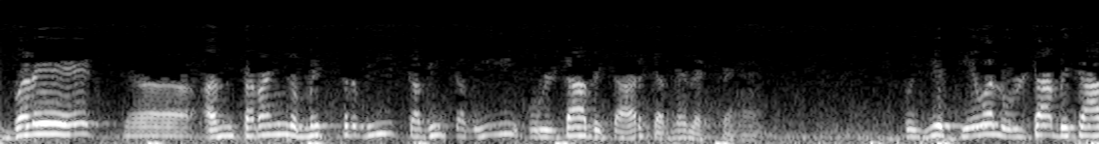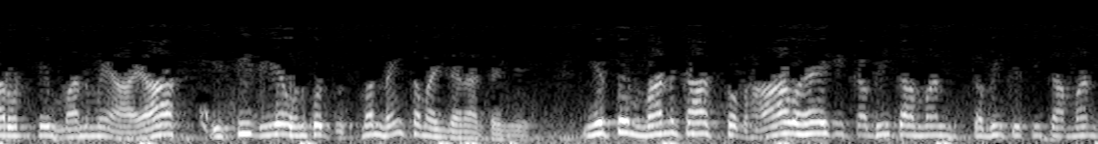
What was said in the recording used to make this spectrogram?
बड़े अंतरंग मित्र भी कभी कभी उल्टा विचार करने लगते हैं। तो ये केवल उल्टा विचार उनके मन में आया, इसीलिए उनको दुश्मन नहीं समझ लेना चाहिए। ये तो मन का स्वभाव है कि कभी का मन, कभी किसी का मन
